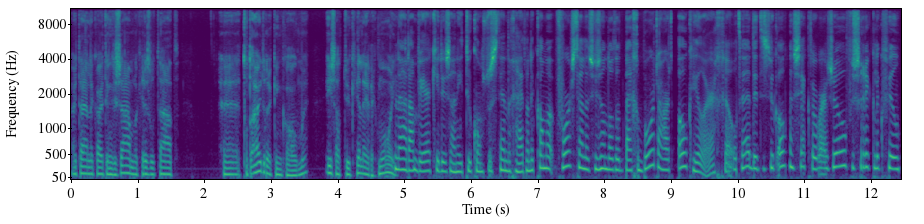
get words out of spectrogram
uiteindelijk uit een gezamenlijk resultaat uh, tot uitdrukking komen, is dat natuurlijk heel erg mooi. Nou, dan werk je dus aan die toekomstbestendigheid. Want ik kan me voorstellen, Suzanne, dat het bij geboortehart ook heel erg geldt. Hè? Dit is natuurlijk ook een sector waar zo verschrikkelijk veel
